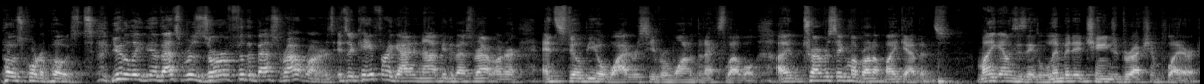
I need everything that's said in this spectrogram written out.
post corner posts. You know, like you know, that's reserved for the best route runners. It's okay for a guy to not be the best route runner and still be a wide receiver one at the next level. Uh, Trevor Sikkema brought up Mike Evans. Mike Evans is a limited change of direction player.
